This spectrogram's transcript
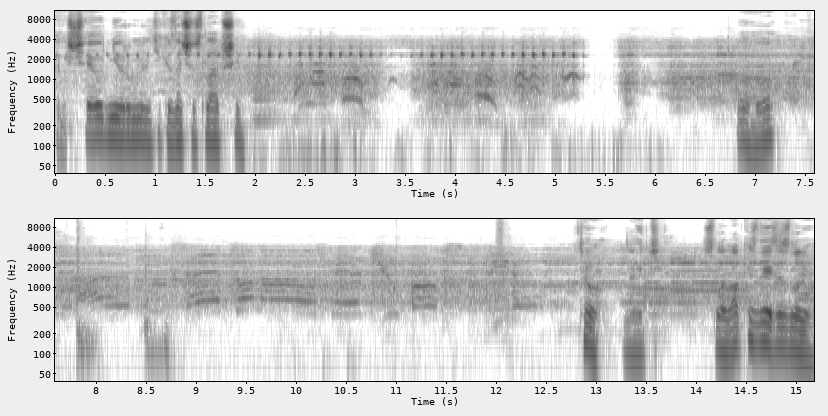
Так, ще одні румуни, тільки значно слабші. Ого. О, навіть словаки, здається, зловив.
